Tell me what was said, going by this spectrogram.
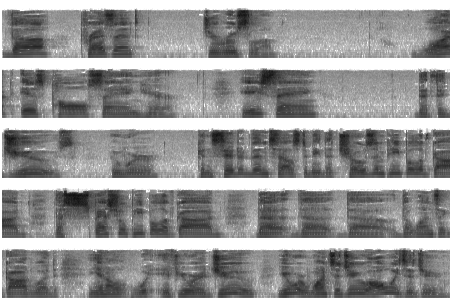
the present Jerusalem. What is Paul saying here? He's saying that the Jews who were considered themselves to be the chosen people of God, the special people of God, the the the the ones that God would, you know, if you were a Jew, you were once a Jew, always a Jew.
